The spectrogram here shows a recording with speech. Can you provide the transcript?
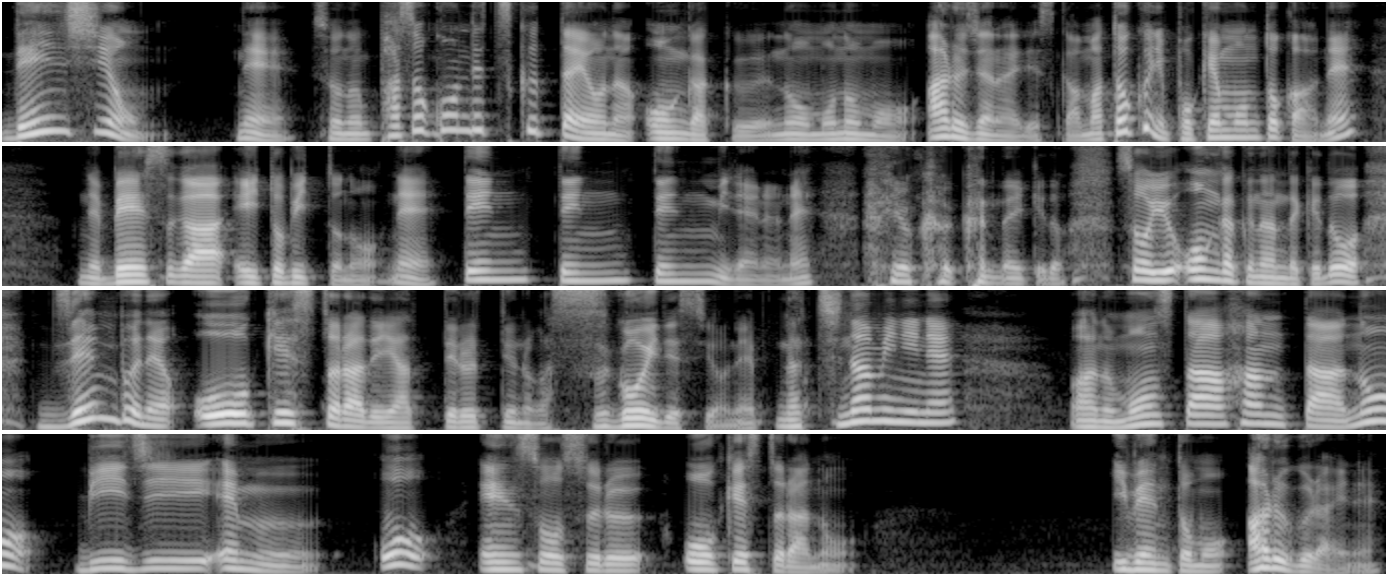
う電子音ねそのパソコンで作ったような音楽のものもあるじゃないですか、まあ、特にポケモンとかはねね、ベースが8ビットのね、てんてんてんみたいなね、よくわかんないけど、そういう音楽なんだけど、全部ね、オーケストラでやってるっていうのがすごいですよね。なちなみにね、あの、モンスターハンターの BGM を演奏するオーケストラのイベントもあるぐらいね、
